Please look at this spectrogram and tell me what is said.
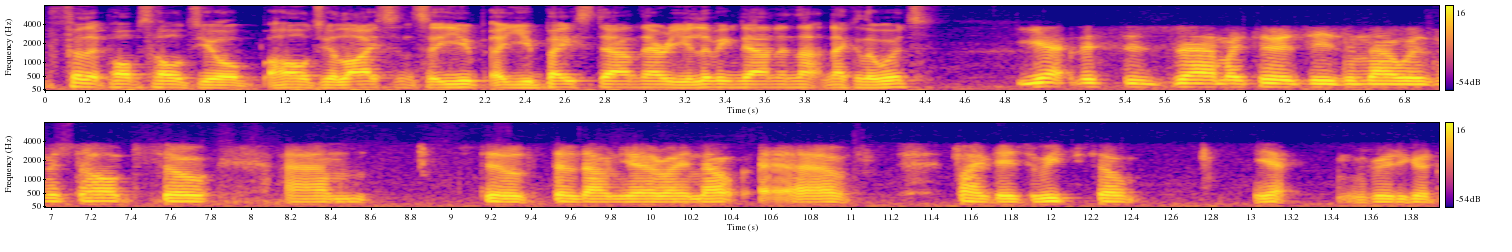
Philip Hobbs holds your holds your license. Are you are you based down there? Are you living down in that neck of the woods? Yeah, this is uh, my third season now with Mr. Hobbs, so um, still still down here right now, uh, five days a week. So yeah, really good.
